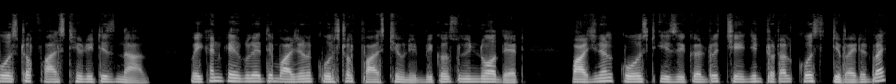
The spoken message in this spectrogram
cost of first unit is null we can calculate the marginal cost of first unit because we know that marginal cost is equal to change in total cost divided by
